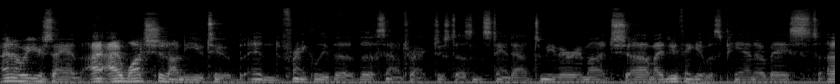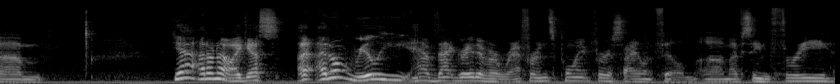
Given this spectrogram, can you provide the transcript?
I know what you're saying. I, I watched it on YouTube, and frankly, the the soundtrack just doesn't stand out to me very much. Um, I do think it was piano based. Um, yeah, I don't know. I guess I, I don't really have that great of a reference point for a silent film. Um, I've seen three:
